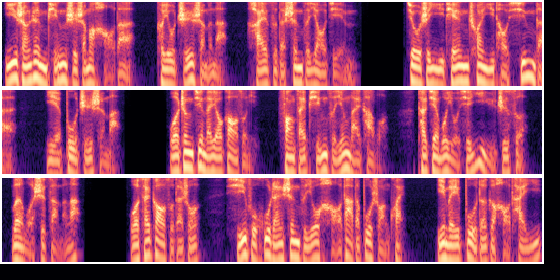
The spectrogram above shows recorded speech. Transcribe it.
衣裳任凭是什么好的，可又值什么呢？孩子的身子要紧。”就是一天穿一套新的也不值什么。我正进来要告诉你，方才平子英来看我，他见我有些抑郁之色，问我是怎么了，我才告诉他说，媳妇忽然身子有好大的不爽快，因为不得个好太医，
